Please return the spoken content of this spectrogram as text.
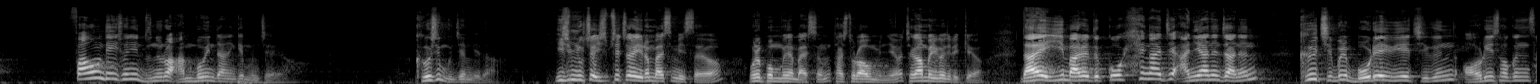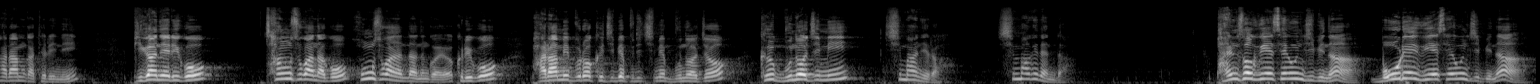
foundation이 눈으로 안 보인다는 게 문제예요. 그것이 문제입니다. 26절, 27절에 이런 말씀이 있어요. 오늘 본문의 말씀 다시 돌아오면요. 제가 한번 읽어 드릴게요. 나의 이 말을 듣고 행하지 아니하는 자는 그 집을 모래 위에 지은 어리석은 사람 같으리니 비가 내리고 창수가 나고 홍수가 난다는 거예요. 그리고 바람이 불어 그 집에 부딪히면 무너져 그 무너짐이 심하니라. 심하게 된다. 반석 위에 세운 집이나 모래 위에 세운 집이나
